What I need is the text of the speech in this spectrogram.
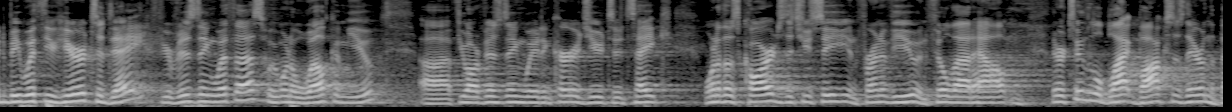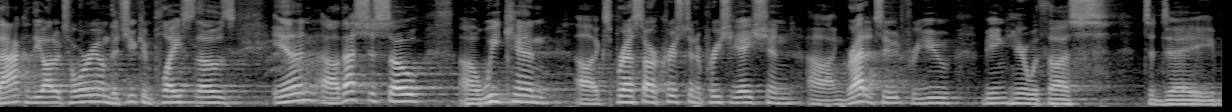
Good to be with you here today. If you're visiting with us, we want to welcome you. Uh, if you are visiting, we'd encourage you to take one of those cards that you see in front of you and fill that out. And there are two little black boxes there in the back of the auditorium that you can place those in. Uh, that's just so uh, we can uh, express our Christian appreciation uh, and gratitude for you being here with us today.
